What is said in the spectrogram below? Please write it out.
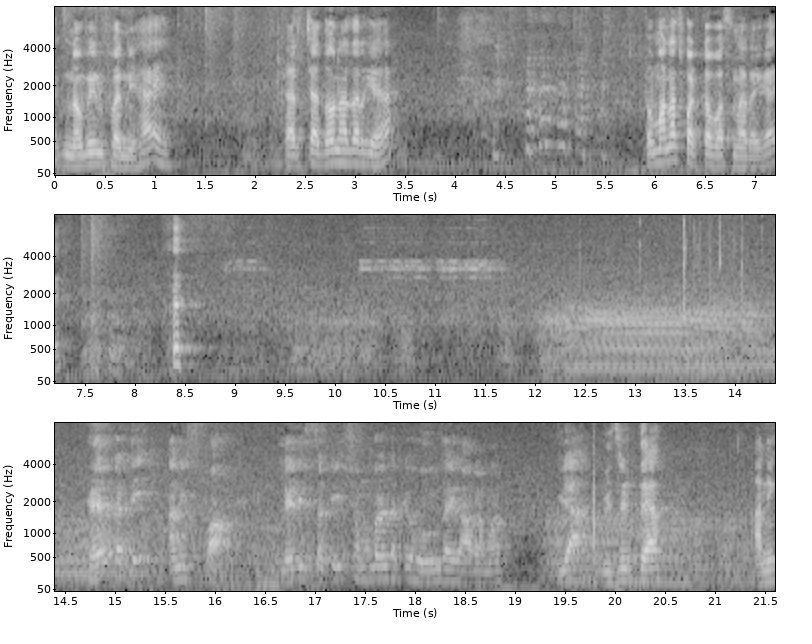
एक नवीन फनी हाय. खर्चा दोन हजार घ्या तो मनाच फटका बसणार आहे काय? हेअर कटिंग आणि स्पा लेडीजसाठी शंभर टक्के होऊन जाईल आरामात. या विजिट द्या. आणि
